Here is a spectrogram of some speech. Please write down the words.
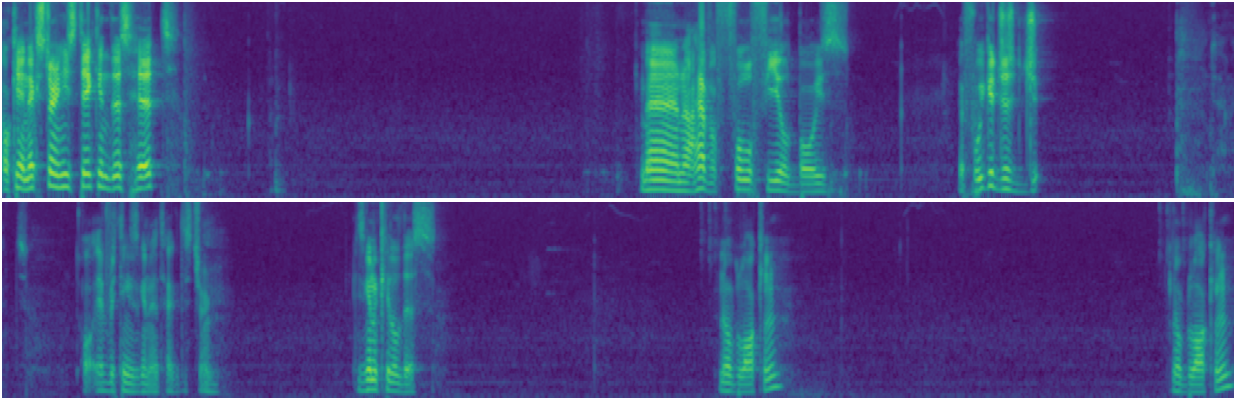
Okay, next turn he's taking this hit. Man, I have a full field, boys. If we could just... Damn it. Oh, everything's gonna attack this turn. He's gonna kill this. No blocking. No blocking.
